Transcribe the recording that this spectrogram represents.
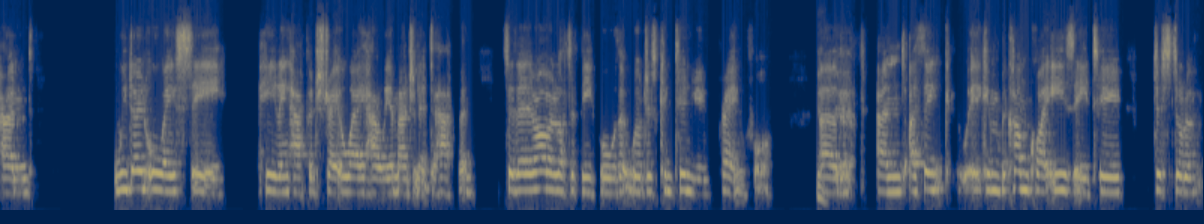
and we don't always see healing happen straight away how we imagine it to happen. So there are a lot of people that we'll just continue praying for. Yeah. Um, and I think it can become quite easy to just sort of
